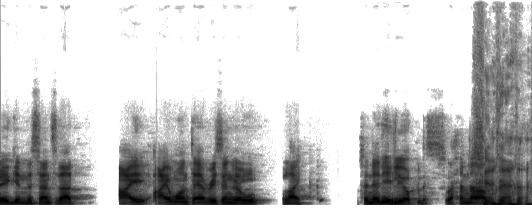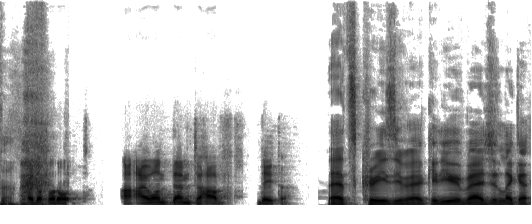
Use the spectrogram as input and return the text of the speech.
big in the sense that I I want every single like في نادي هليوبلس واحنا بنلعب حدث فرات I want them to have data. that's crazy, man. Can you imagine like a,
